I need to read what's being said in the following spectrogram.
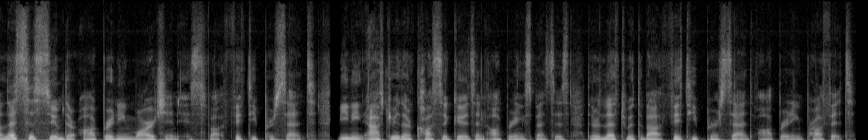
Now, let's assume their operating margin is about 50%, meaning after their cost of goods and operating expenses, they're left with about 50% operating profit.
